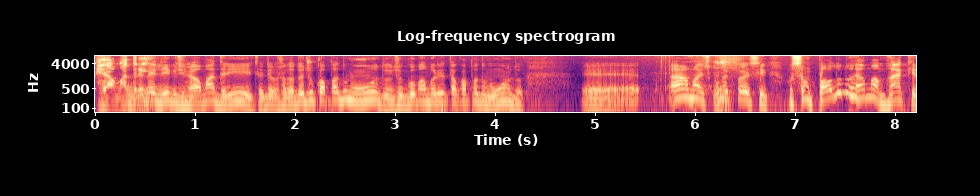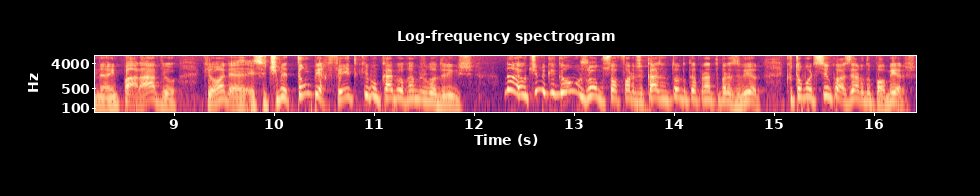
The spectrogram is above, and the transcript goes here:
Real Madrid. Premier League, de Real Madrid, entendeu? Jogador de Copa do Mundo, de gol mais bonito da Copa do Mundo. É... Ah, mas como é que foi assim? O São Paulo não é uma máquina imparável que, olha, esse time é tão perfeito que não cabe o Ramos Rodrigues. Não, é o time que ganhou um jogo só fora de casa em todo o Campeonato Brasileiro, que tomou de 5 a 0 do Palmeiras.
